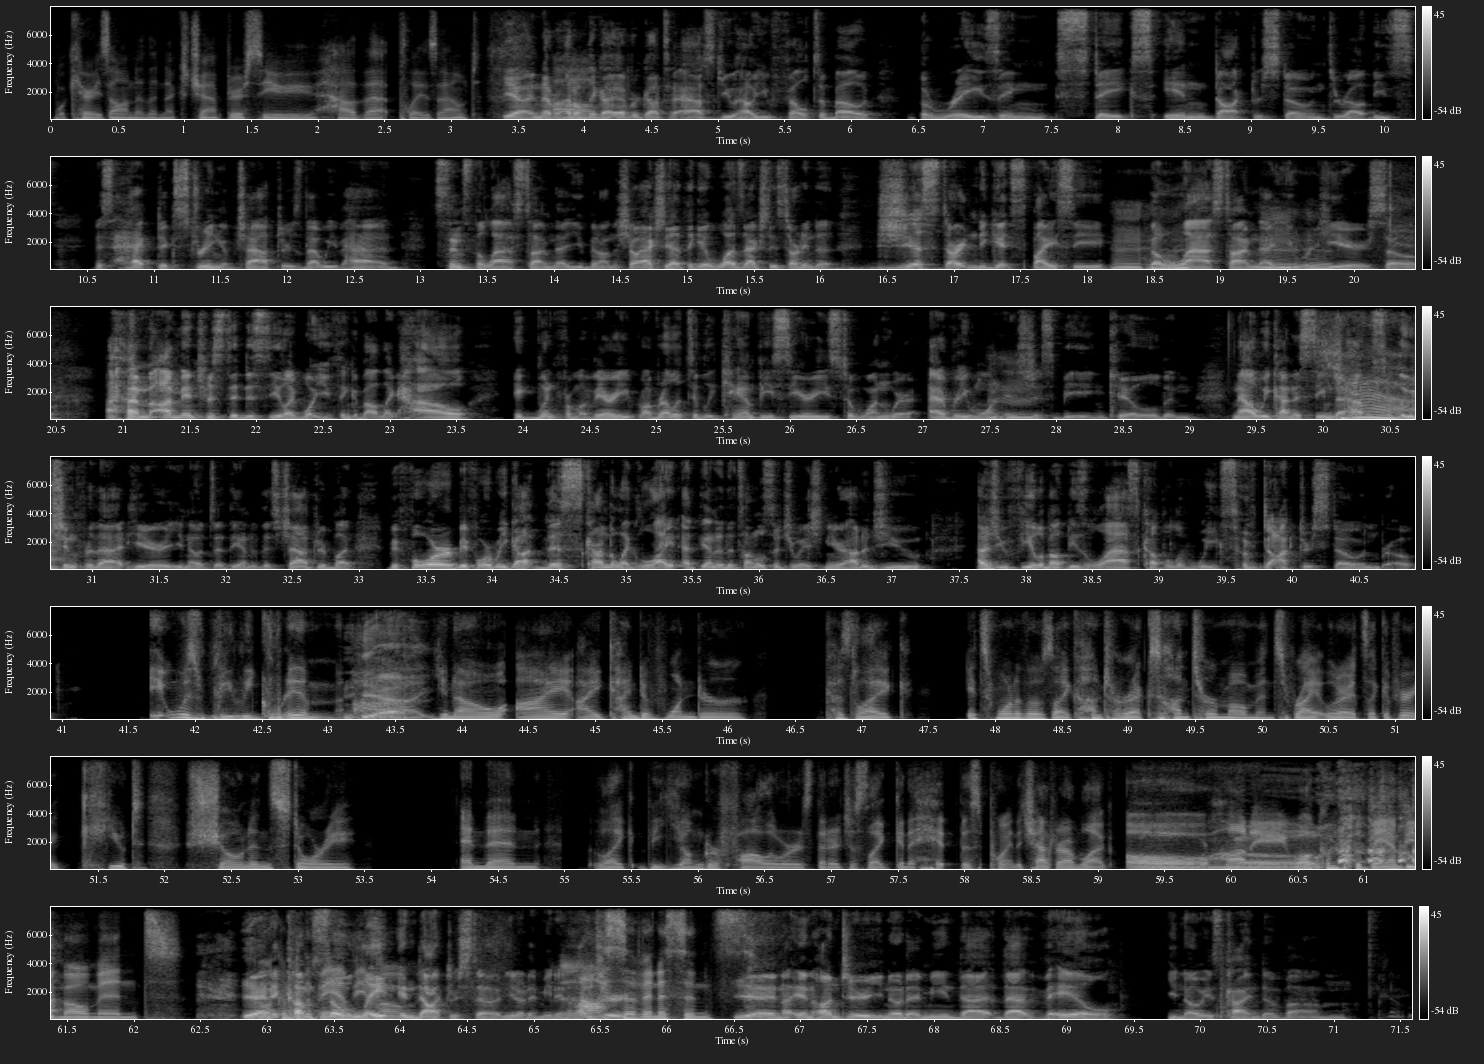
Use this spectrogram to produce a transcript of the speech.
what carries on in the next chapter, see how that plays out. Yeah, I never. I don't think I Um, ever got to ask you how you felt about the raising stakes in Doctor Stone throughout these this hectic string of chapters that we've had since the last time that you've been on the show. Actually, I think it was actually starting to just starting to get spicy the Mhm. last time that you were Mhm. here. So I'm I'm interested to see like what you think about like how it went from a very a relatively campy series to one where everyone is Mhm. just being killed and now we kind of seem to have a solution for that here you know to, at the end of this chapter but before before we got this kind of like light at the end of the tunnel situation here how did you how did you feel about these last couple of weeks of Dr. Stone bro it was really grim. Yeah. Uh, you know, I I kind of wonder cuz like it's one of those like Hunter x Hunter moments, right? Where it's like a very cute shonen story and then like the younger followers that are just like to hit this point in the chapter I'm like, "Oh, Oh, honey, no. welcome to the Bambi moment." yeah and it Welcome to the comes so late in. Dr. Stone you know what I mean in Loss Hunter of innocence. yeah in, in hunter you know what i mean that that veil you know is kind of um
